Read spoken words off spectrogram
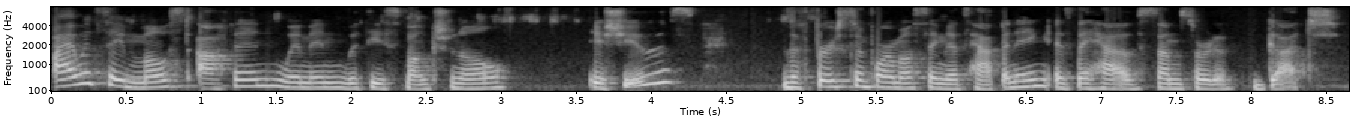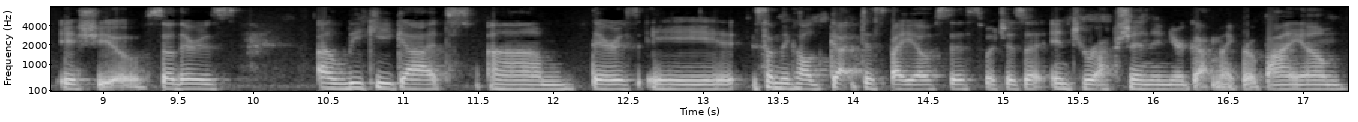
I would say most often women with these functional issues the first and foremost thing that's happening is they have some sort of gut issue. So there's a leaky gut. Um, there's a something called gut dysbiosis, which is an interruption in your gut microbiome,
